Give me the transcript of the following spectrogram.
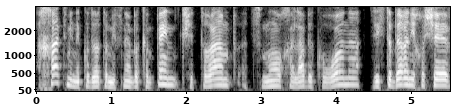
אחת מנקודות המפנה בקמפיין כשטראמפ עצמו חלה בקורונה זה הסתבר אני חושב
